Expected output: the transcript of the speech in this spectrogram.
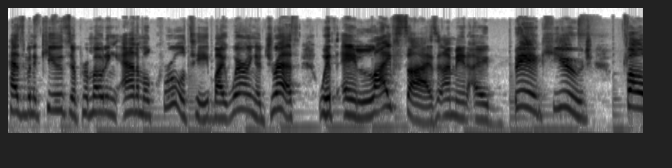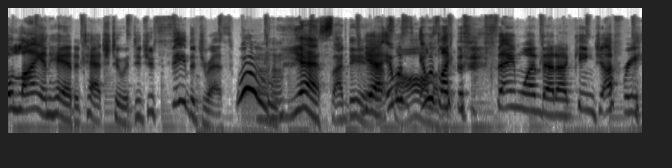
has been accused of promoting animal cruelty by wearing a dress with a life size, I mean, a big, huge faux lion head attached to it. Did you see the dress? Woo! Mm-hmm. Yes, I did. Yeah, I it was it was like it. the same one that uh, King Joffrey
